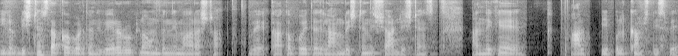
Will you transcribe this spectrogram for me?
వీళ్ళకి డిస్టెన్స్ తక్కువ పడుతుంది. వేరే రూట్లో ఉంటుంది మహారాష్ట్ర. వే కాకపోతే అది లాంగ్ డిస్టెన్స్ షార్ట్ డిస్టెన్స్. అందుకే all people comes this way.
